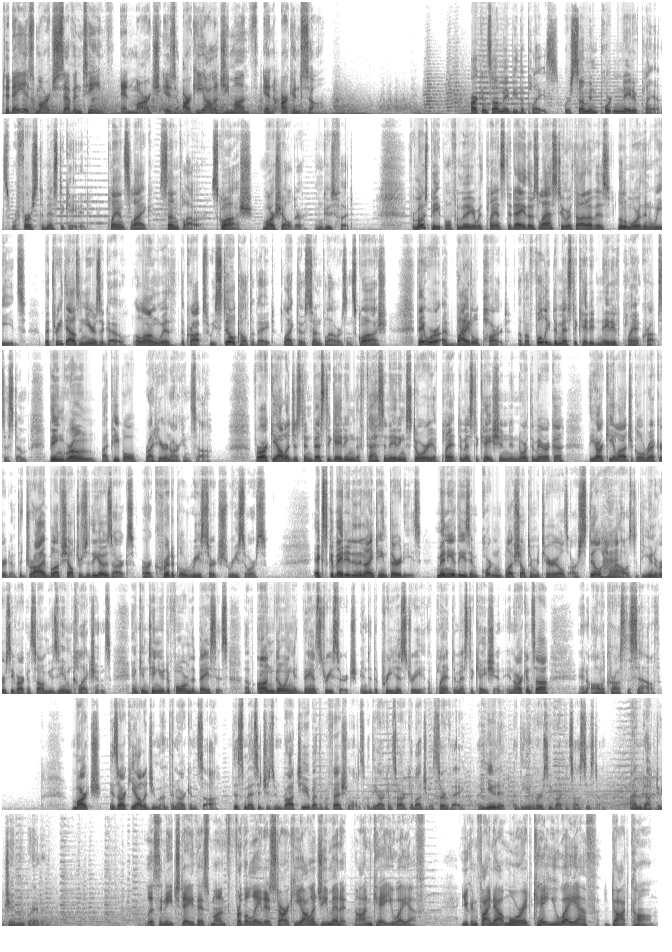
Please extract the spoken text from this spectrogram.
Today is March 17th, and March is Archaeology Month in Arkansas. Arkansas may be the place where some important native plants were first domesticated. Plants like sunflower, squash, marsh elder, and goosefoot. For most people familiar with plants today, those last two are thought of as little more than weeds. But 3,000 years ago, along with the crops we still cultivate, like those sunflowers and squash, they were a vital part of a fully domesticated native plant crop system being grown by people right here in Arkansas. For archaeologists investigating the fascinating story of plant domestication in North America, the archaeological record of the dry bluff shelters of the Ozarks are a critical research resource. Excavated in the 1930s, many of these important bluff shelter materials are still housed at the University of Arkansas Museum collections and continue to form the basis of ongoing advanced research into the prehistory of plant domestication in Arkansas and all across the South. March is Archaeology Month in Arkansas. This message has been brought to you by the professionals of the Arkansas Archaeological Survey, a unit of the University of Arkansas system. I'm Dr. Jamie Brandon. Listen each day this month for the latest Archaeology Minute on KUAF. You can find out more at kuaf.com.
